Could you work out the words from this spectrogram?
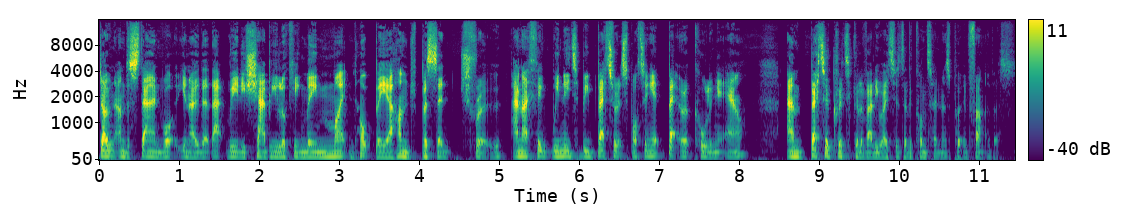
don't understand what, you know, that that really shabby looking meme might not be 100% true. And I think we need to be better at spotting it, better at calling it out, and better critical evaluators of the content that's put in front of us.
